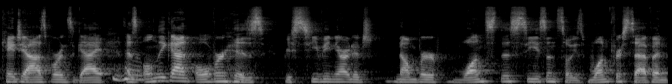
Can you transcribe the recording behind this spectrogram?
KJ Osborne's a guy mm-hmm. has only gotten over his receiving yardage number once this season, so he's one for seven.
